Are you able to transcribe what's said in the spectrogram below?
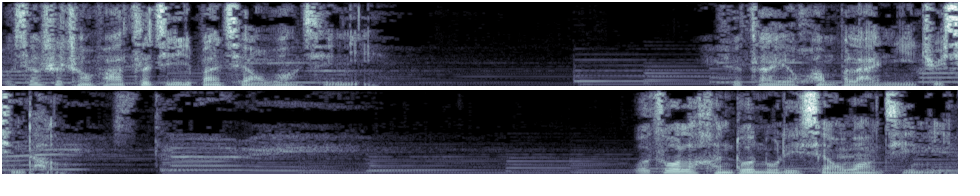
我像是惩罚自己一般，想要忘记你，却再也换不来你一句心疼。我做了很多努力，想忘记你，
